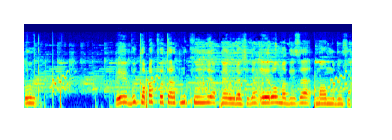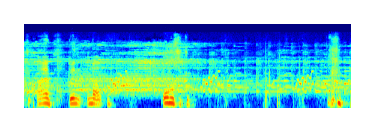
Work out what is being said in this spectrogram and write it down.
Oğlum. Ve bu kapak fotoğrafını cool'lu yapmaya uğraşacağım. Eğer olmadıysa Mahmut'un suçu. Ben ma onun suçu.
